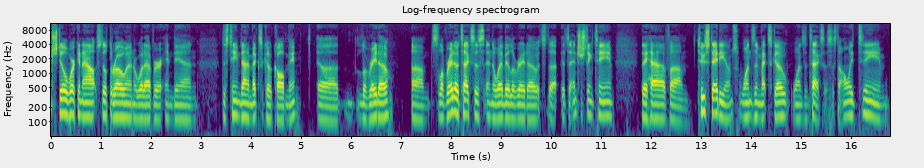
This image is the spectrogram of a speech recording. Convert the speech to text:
still working out, still throwing or whatever, and then this team down in Mexico called me, uh, Laredo, um, it's Laredo, Texas, and Nuevo Laredo. It's the it's an interesting team. They have um, two stadiums. One's in Mexico, one's in Texas. It's the only team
